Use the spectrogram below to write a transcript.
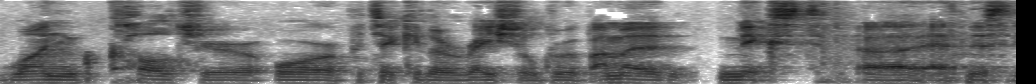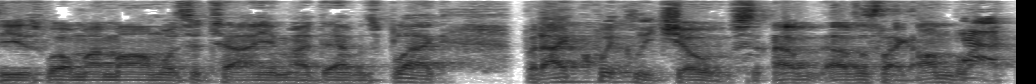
one culture or particular racial group. I'm a mixed uh, ethnicity as well. My mom was Italian, my dad was black, but I quickly chose. I, I was like, I'm black. Yeah.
